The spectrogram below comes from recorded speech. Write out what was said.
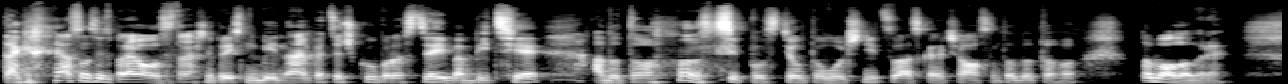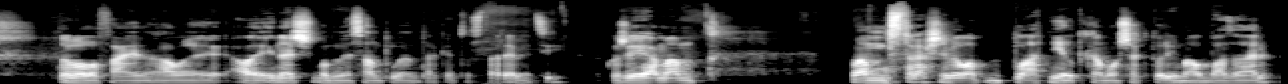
Tak ja som si spravil strašne prísny byt na MPC, proste iba bicie a do toho si pustil tú lučnicu a skrečoval som to do toho. To bolo dobre. To bolo fajn, ale, ale ináč moc nesamplujem takéto staré veci. Akože ja mám, mám strašne veľa platní od kamoša, ktorý mal bazár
